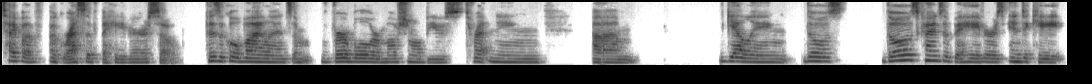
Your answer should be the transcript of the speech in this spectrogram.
type of aggressive behavior, so physical violence, um, verbal or emotional abuse, threatening, um, yelling, those those kinds of behaviors indicate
